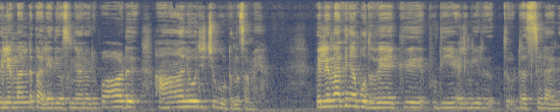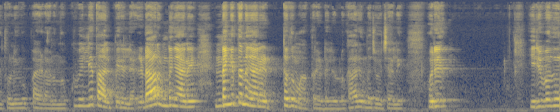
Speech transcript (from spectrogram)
വലിയൊരുന്നാളിന്റെ തലേ ദിവസം ഞാൻ ഒരുപാട് ആലോചിച്ചു കൂട്ടുന്ന സമയമാണ് വലിയനാൾക്ക് ഞാൻ പൊതുവേക്ക് പുതിയ അല്ലെങ്കിൽ ഒരു ഡ്രസ്സ് ഇടാൻ തുണികുപ്പ ഇടാനൊന്നും ഒക്കെ വലിയ താല്പര്യമില്ല. ഇടാറുണ്ട് ഞാൻ ഉണ്ടെങ്കിൽ തന്നെ ഞാൻ ഇട്ടത് മാത്രമേ ഇടലുള്ളൂ. കാര്യം എന്താ ചോദിച്ചാൽ ഒരു ഇരുപത്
